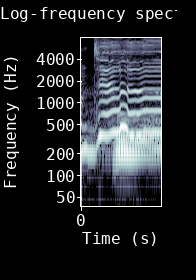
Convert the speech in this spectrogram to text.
do.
